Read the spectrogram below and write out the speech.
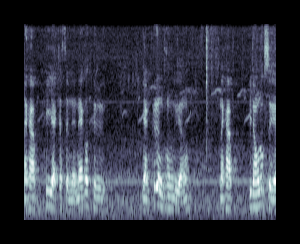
นะครับ ที่อยากจะเสนอแนะก็คืออย่างเครื่องทองเหลืองนะครับ พี่น้องลูกเสือ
